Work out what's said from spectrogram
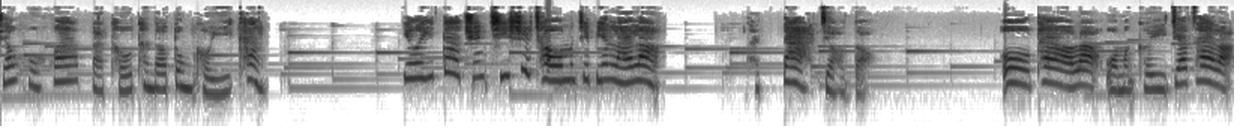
小火花把头探到洞口一看。有一大群骑士朝我们这边来了，他大叫道：“哦，太好了，我们可以夹菜了。”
